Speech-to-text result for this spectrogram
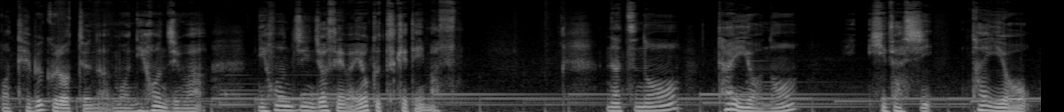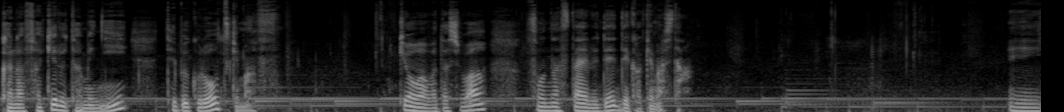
もう手袋っていうのはもう日本人は日本人女性はよくつけています。夏の太陽の日差し太陽から避けるために手袋をつけます。今日は私はそんなスタイルで出かけました、えー、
